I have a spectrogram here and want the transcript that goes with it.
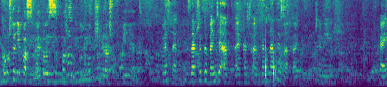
e, komuś to nie pasuje, to jest w porządku, to nie musi brać tych pieniędzy. Jasne, zawsze to będzie al- jakaś alternatywa, tak? Czyli... Okej.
